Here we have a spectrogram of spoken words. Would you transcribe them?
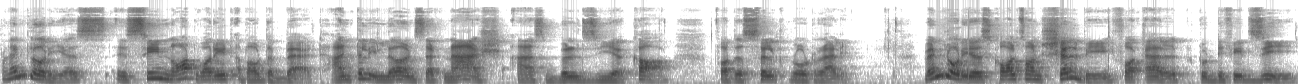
Vainglorious is seen not worried about the bet until he learns that Nash has built Z a car for the Silk Road Rally. Vainglorious calls on Shelby for help to defeat Z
